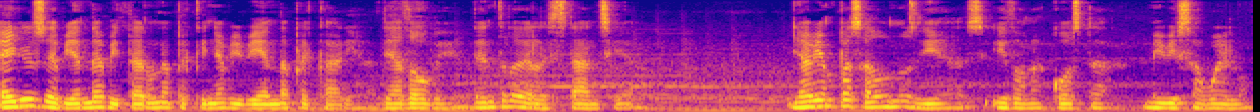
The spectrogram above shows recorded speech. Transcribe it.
Ellos debían de habitar una pequeña vivienda precaria de adobe dentro de la estancia. Ya habían pasado unos días y don Acosta, mi bisabuelo,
